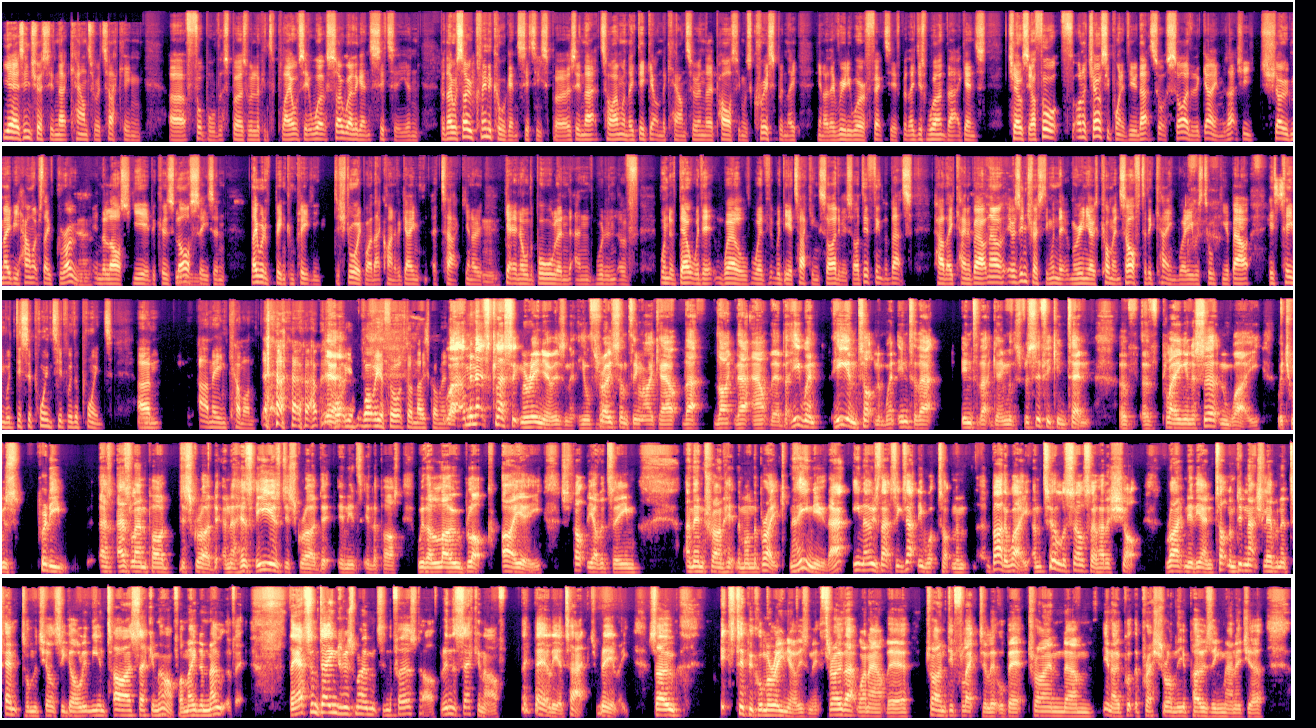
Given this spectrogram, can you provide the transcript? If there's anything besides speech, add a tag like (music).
Yeah, it's interesting that counter-attacking uh, football that Spurs were looking to play. Obviously, it worked so well against City, and but they were so clinical against City Spurs in that time when they did get on the counter and their passing was crisp and they, you know, they really were effective. But they just weren't that against Chelsea. I thought, on a Chelsea point of view, that sort of side of the game has actually showed maybe how much they've grown yeah. in the last year because last mm. season they would have been completely destroyed by that kind of a game attack. You know, mm. getting all the ball and and wouldn't have wouldn't have dealt with it well with with the attacking side of it. So I did think that that's how they came about. Now it was interesting, wasn't it? Mourinho's comments (laughs) after the game where he was talking about his team were disappointed with a point. Mm. Um, I mean, come on. (laughs) yeah. what, were your, what, were your, thoughts on those comments? Well, I mean, that's classic Mourinho, isn't it? He'll throw yeah. something like out that like that out there. But he went, he and Tottenham went into that into that game with a specific intent of of playing in a certain way, which was pretty as as Lampard described it, and as he has described it in its in the past, with a low block, i.e., stop the other team and then try and hit them on the break. Now he knew that. He knows that's exactly what Tottenham. By the way, until Lo Celso had a shot right near the end, Tottenham didn't actually have an attempt on the Chelsea goal in the entire second half. I made a note of it. They had some dangerous moments in the first half, but in the second half, they barely attacked, really. So it's typical Mourinho, isn't it? Throw that one out there, try and deflect a little bit, try and um, you know put the pressure on the opposing manager.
